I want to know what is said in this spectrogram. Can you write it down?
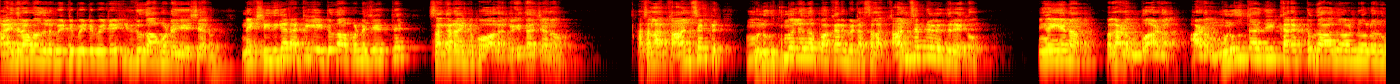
హైదరాబాద్లో పెట్టి పెట్టి పెట్టి ఇటు కాకుండా చేశారు. నెక్స్ట్ ఇది కానీ అటు ఇటు కాకుండా చేస్తే సంక్రాంతికి పోవాలి మిగతా జనం? అసలు ఆ కాన్సెప్ట్ మునుగుతుందో లేదో పక్కన పెట్టి. అసలు ఆ కాన్సెప్టే వ్యతిరేకం. ఇంకా ఈయన ఆడ వాడు ఆడ మునుగుతుంది కరెక్ట్ కాదు అన్నోళ్ళను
